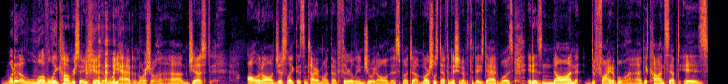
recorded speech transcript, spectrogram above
what a lovely conversation we had with Marshall. Um, just all in all, just like this entire month, I've thoroughly enjoyed all of this. But uh, Marshall's definition of today's dad was it is non definable. Uh, the concept is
